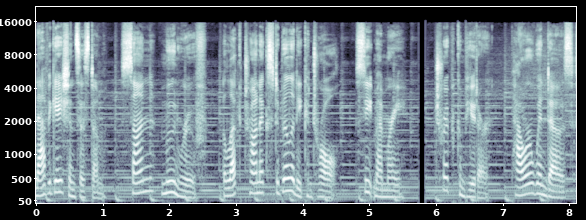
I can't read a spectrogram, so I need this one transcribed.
Navigation system, sun, moon roof, electronic stability control, seat memory, trip computer, power windows,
